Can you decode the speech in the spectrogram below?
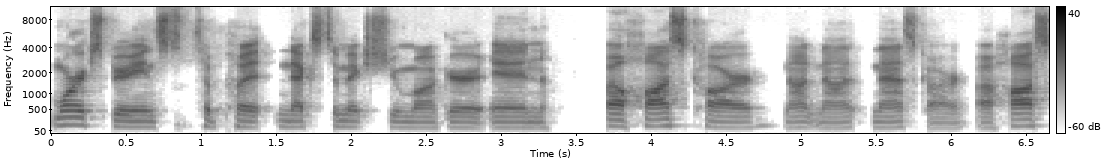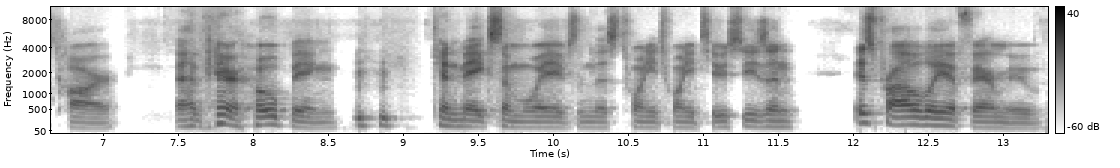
more experienced to put next to Mick Schumacher in a Haas car, not not NASCAR, a Haas car that they're hoping can make some waves in this 2022 season is probably a fair move.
